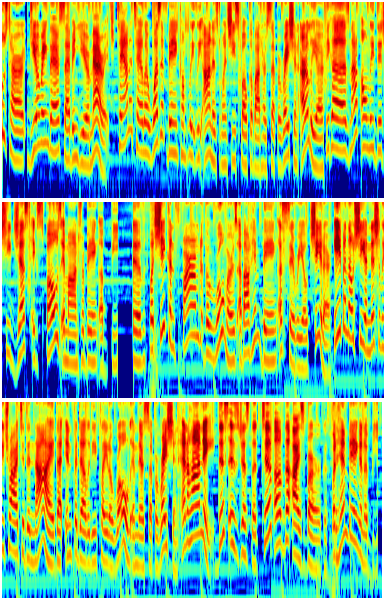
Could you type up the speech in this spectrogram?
abused her during their seven year marriage. Teyana Taylor wasn't being completely honest when she spoke about her separation earlier because not only did she just expose Iman for being abusive, but she confirmed the rumors about him being a serial cheater, even though she initially tried to deny that infidelity played a role in their separation. And honey, this is just the tip of the iceberg. But him being an abuser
